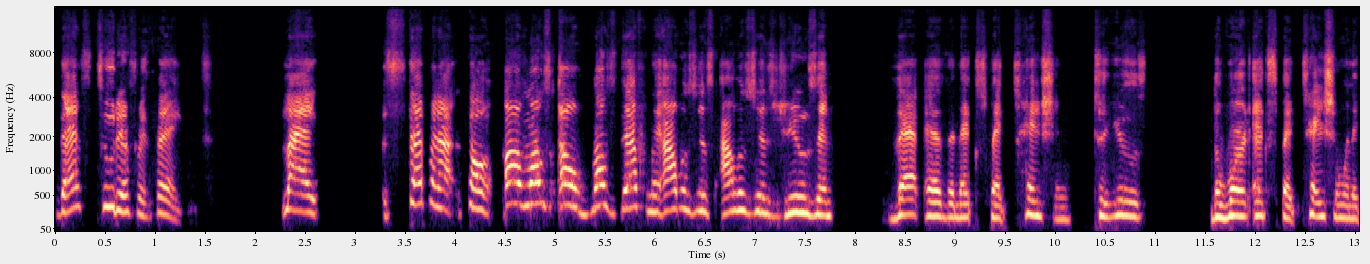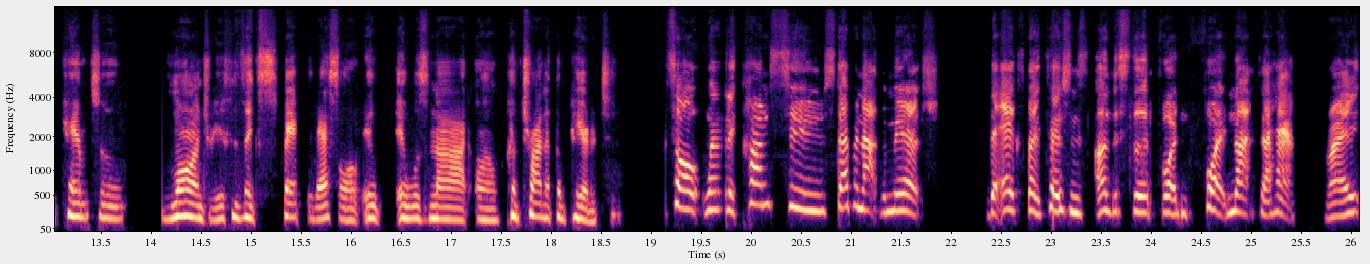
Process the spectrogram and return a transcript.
that's two different things. Like stepping out. So oh most oh most definitely. I was just I was just using that as an expectation to use the word expectation when it came to laundry. If it's expected, that's all. It it was not um trying to compare the two. So when it comes to stepping out the marriage, the expectation is understood for for it not to happen, right?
